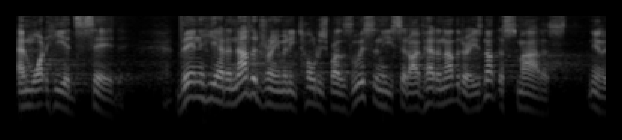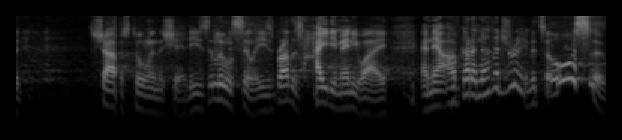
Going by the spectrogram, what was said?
and what he had said. Then he had another dream and he told his brothers, Listen, he said, I've had another dream. He's not the smartest, you know, sharpest tool in the shed. He's a little silly. His brothers hate him anyway. And now I've got another dream. It's awesome.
